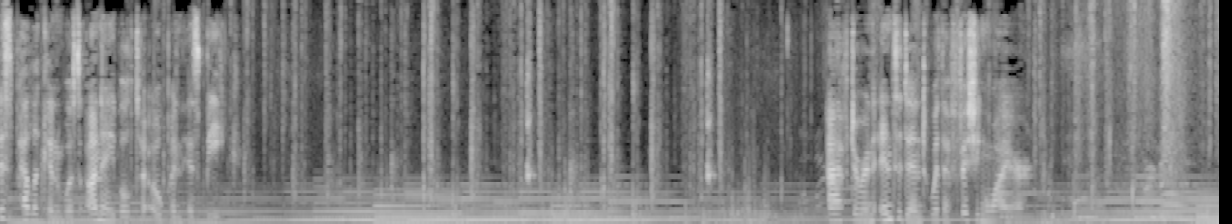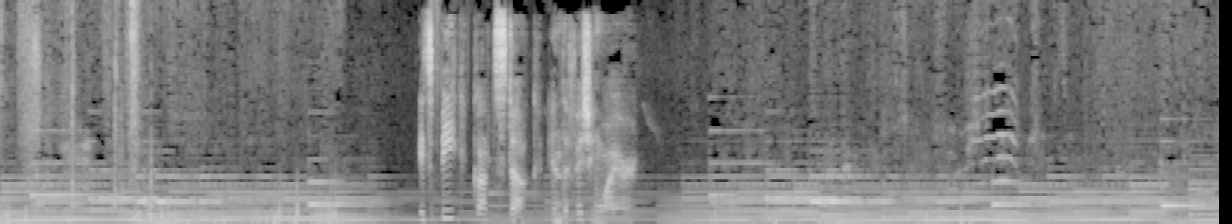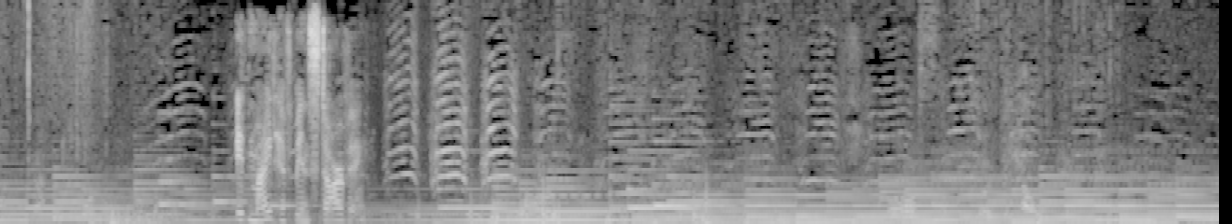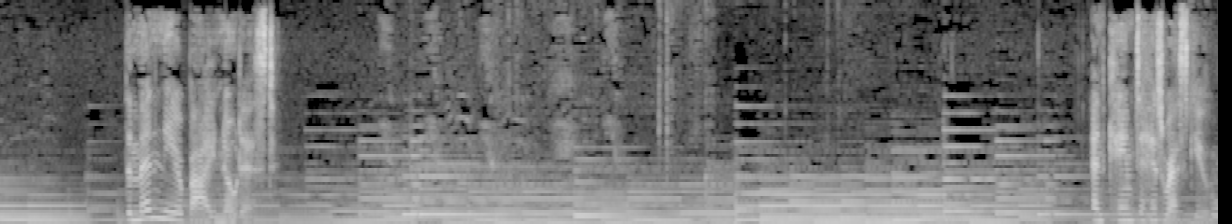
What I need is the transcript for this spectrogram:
this pelican was unable to open his beak. After an incident with a fishing wire, its beak got stuck in the fishing wire. It might have been starving. The men nearby noticed. And came to his rescue.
